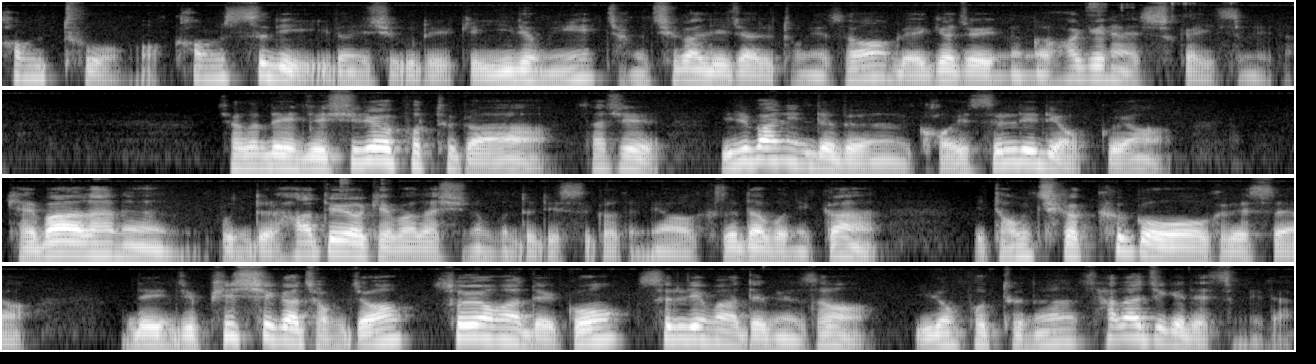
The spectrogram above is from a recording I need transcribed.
COM2, 뭐 COM3 이런 식으로 이렇게 이름이 장치 관리자를 통해서 매겨져 있는 걸 확인할 수가 있습니다. 자, 근데 이제 시리얼 포트가 사실 일반인들은 거의 쓸 일이 없고요. 개발하는 분들, 하드웨어 개발하시는 분들이 쓰거든요. 그러다 보니까 덩치가 크고 그랬어요. 근데 이제 PC가 점점 소형화되고 슬림화되면서 이런 포트는 사라지게 됐습니다.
